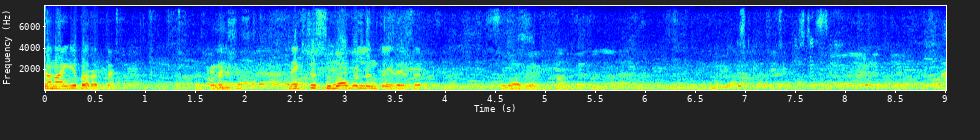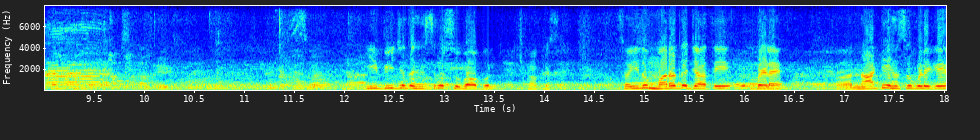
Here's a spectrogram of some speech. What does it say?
ಚೆನ್ನಾಗಿ ಬರುತ್ತೆ. ನೆಕ್ಸ್ಟ್ ಸುಬಾಬುಲ್ ಅಂತ ಇದೆ ಸರ್ ಸುಬಾಬುಲ್. ಸೊ ಈ ಬೀಜದ ಹೆಸರು ಸುಬಾಬುಲ್. ಓಕೆ ಸರ್ ಸೊ ಇದು ಮರದ ಜಾತಿ ಬೆಳೆ. ನಾಟಿ ಹಸುಗಳಿಗೆ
